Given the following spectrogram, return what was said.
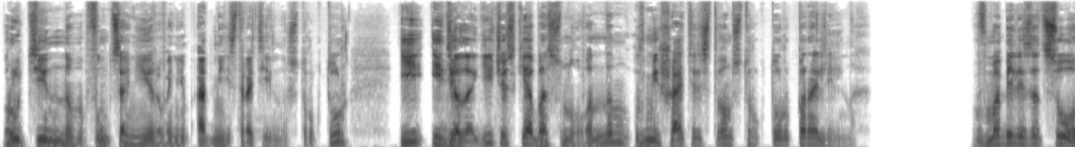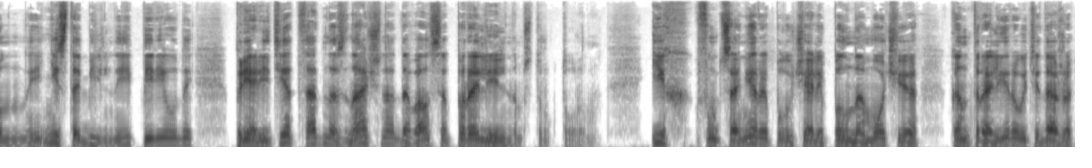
рутинным функционированием административных структур и идеологически обоснованным вмешательством структур параллельных. В мобилизационные, нестабильные периоды приоритет однозначно отдавался параллельным структурам. Их функционеры получали полномочия контролировать и даже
